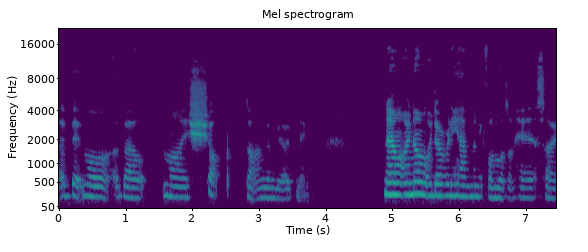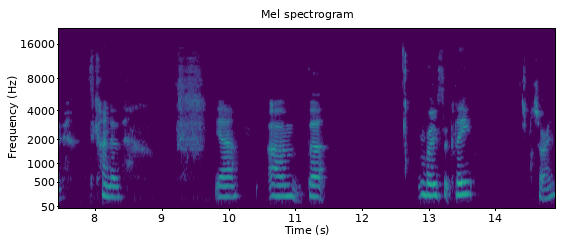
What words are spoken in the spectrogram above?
a bit more about my shop that I'm going to be opening. Now, I know I don't really have many followers on here, so it's kind of, yeah, um, but basically, sorry,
